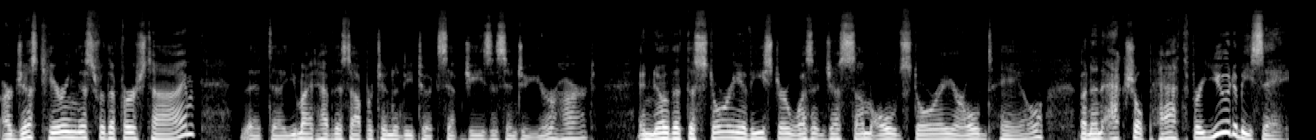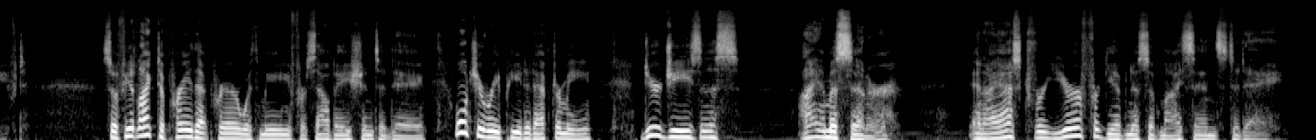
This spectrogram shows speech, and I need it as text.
are just hearing this for the first time, that uh, you might have this opportunity to accept Jesus into your heart? and know that the story of Easter wasn't just some old story or old tale, but an actual path for you to be saved. So if you'd like to pray that prayer with me for salvation today, won't you repeat it after me? Dear Jesus, I am a sinner, and I ask for your forgiveness of my sins today.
